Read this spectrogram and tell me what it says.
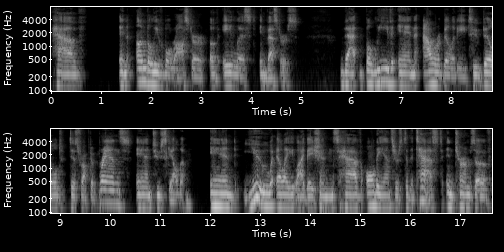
have an unbelievable roster of A-list investors that believe in our ability to build disruptive brands and to scale them. And you, LA Libations, have all the answers to the test in terms of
